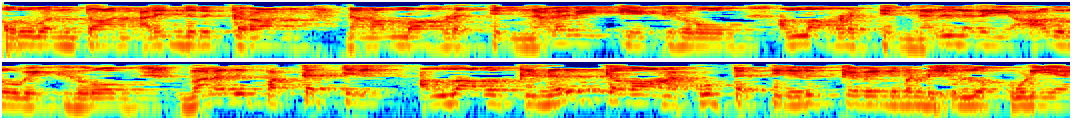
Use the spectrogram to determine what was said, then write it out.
ஒருவன் தான் அறிந்திருக்கிறான். நாம் அல்லாஹிடத்தில் நலவை கேட்கிறோம் அல்லாஹிடத்தில் நல்லதை ஆதரவு வைக்கிறோம் வலது பக்கத்தில் அல்லாவுக்கு நெருக்கமான கூட்டத்தில் இருக்க வேண்டும் என்று சொல்லக்கூடிய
